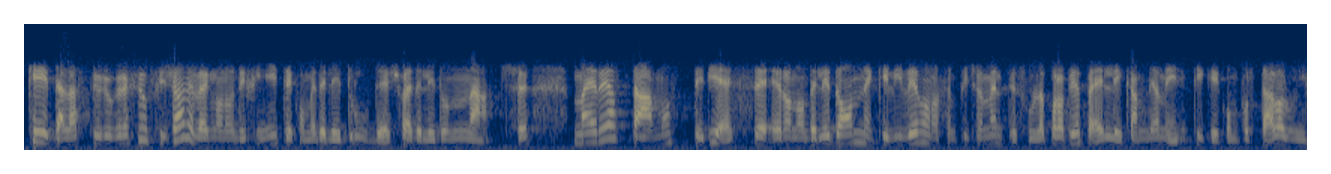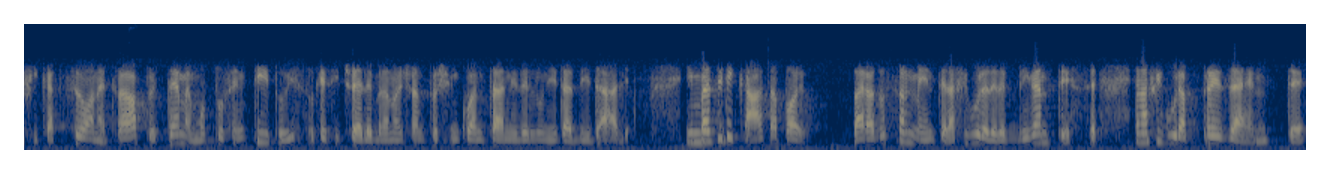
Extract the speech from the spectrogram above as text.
che dalla storiografia ufficiale vengono definite come delle drude, cioè delle donnacce, ma in realtà molte di esse erano delle donne che vivevano semplicemente sulla propria pelle i cambiamenti che comportava l'unificazione. Tra l'altro il tema è molto sentito, visto che si celebrano i 150 anni dell'unità d'Italia. In Basilicata poi paradossalmente la figura delle brigantesse è una figura presente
